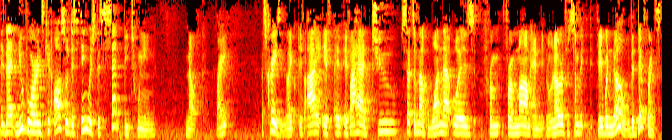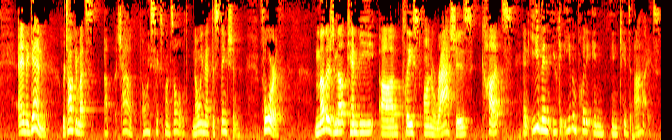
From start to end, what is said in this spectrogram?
is that newborns can also distinguish the scent between milk, right? That's crazy. Like if I if if I had two sets of milk, one that was from from mom and another from somebody, they would know the difference. And again, we're talking about a child only six months old, knowing that distinction. Fourth, mother's milk can be uh, placed on rashes, cuts, and even you can even put it in in kids' eyes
